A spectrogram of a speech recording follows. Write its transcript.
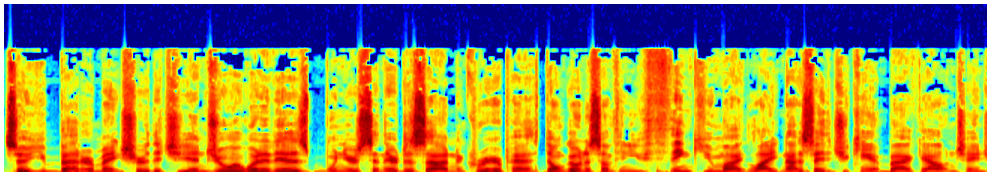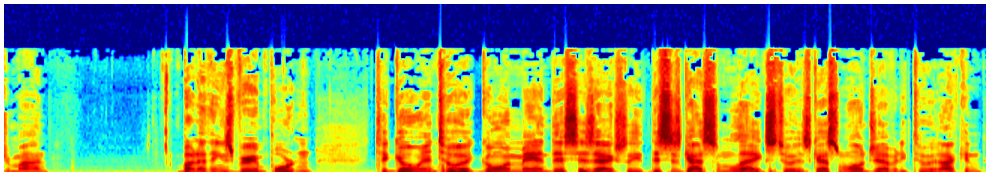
So you better make sure that you enjoy what it is when you're sitting there deciding a career path. Don't go into something you think you might like. Not to say that you can't back out and change your mind but i think it's very important to go into it going, man, this is actually this has got some legs to it. It's got some longevity to it. I can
